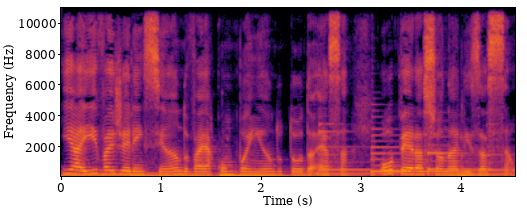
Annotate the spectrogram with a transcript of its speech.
e aí vai gerenciando, vai acompanhando toda essa operacionalização.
